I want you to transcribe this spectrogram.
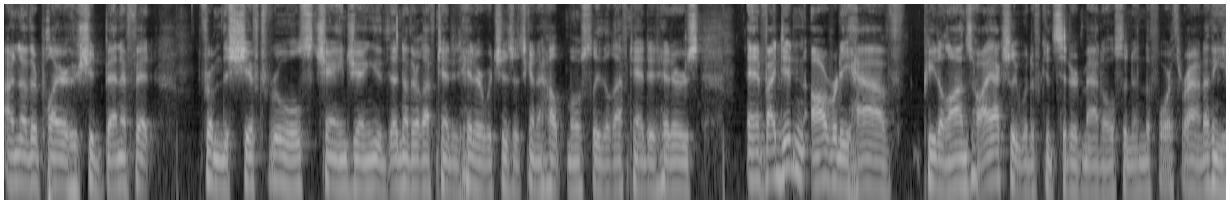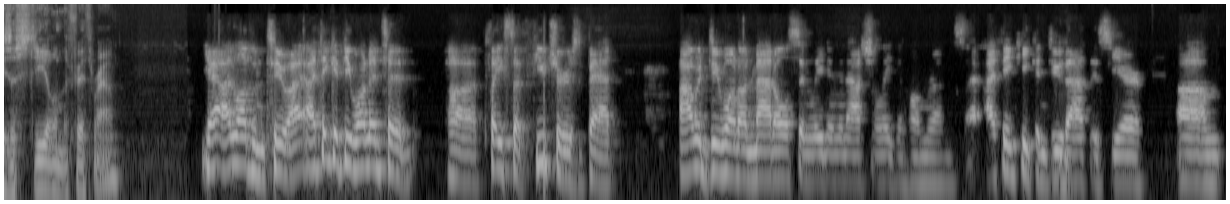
Another player who should benefit from the shift rules changing, another left-handed hitter, which is it's going to help mostly the left-handed hitters. And if I didn't already have Pete Alonso, I actually would have considered Matt Olson in the fourth round. I think he's a steal in the fifth round. Yeah, I love him too. I, I think if you wanted to uh, place a futures bet, I would do one on Matt Olson leading the National League in home runs. I, I think he can do that this year. Um,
